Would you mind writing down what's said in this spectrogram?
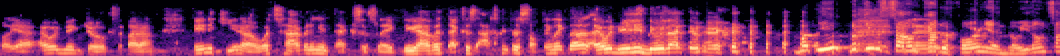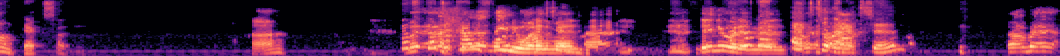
well yeah, I would make jokes parang, hey Nikita, what's happening in Texas? Like, do you have a Texas accent or something like that? I would really do that to her. but you but you sound then, Californian though. You don't sound Texan. Huh? That's, but, that's a California they knew what it meant. Man. They knew what it meant. Texas accent. Uh, but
